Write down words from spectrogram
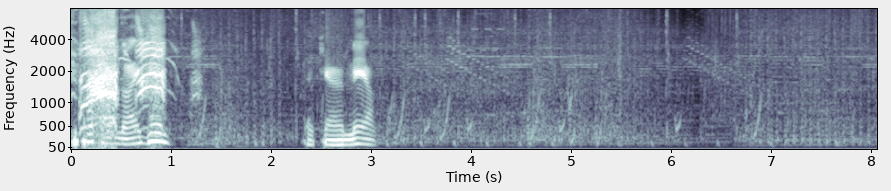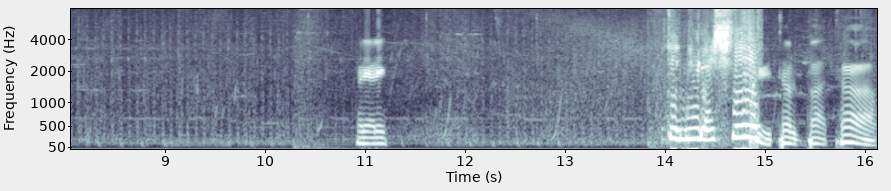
Tu prends ta main dans la gueule. T'as qu'un merde. Allez, allez. T'es nul à chier. Putain, le bâtard.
